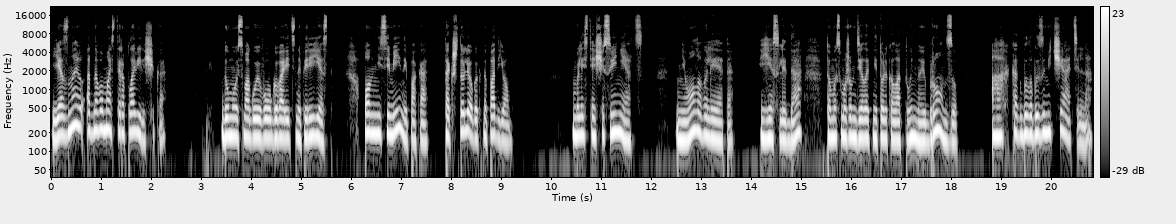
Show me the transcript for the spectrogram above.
Я знаю одного мастера-плавильщика. Думаю, смогу его уговорить на переезд. Он не семейный пока, так что легок на подъем. Блестящий свинец. Не олово ли это? Если да, то мы сможем делать не только латунь, но и бронзу. Ах, как было бы замечательно!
